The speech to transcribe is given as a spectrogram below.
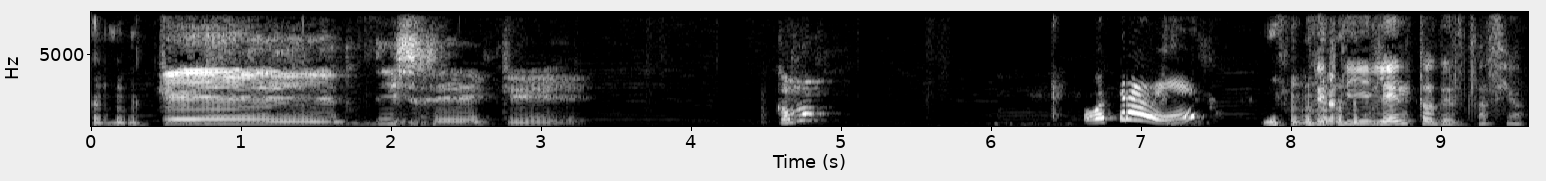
Que dice que. ¿Cómo? ¿Otra vez? De ti, lento, despacio.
